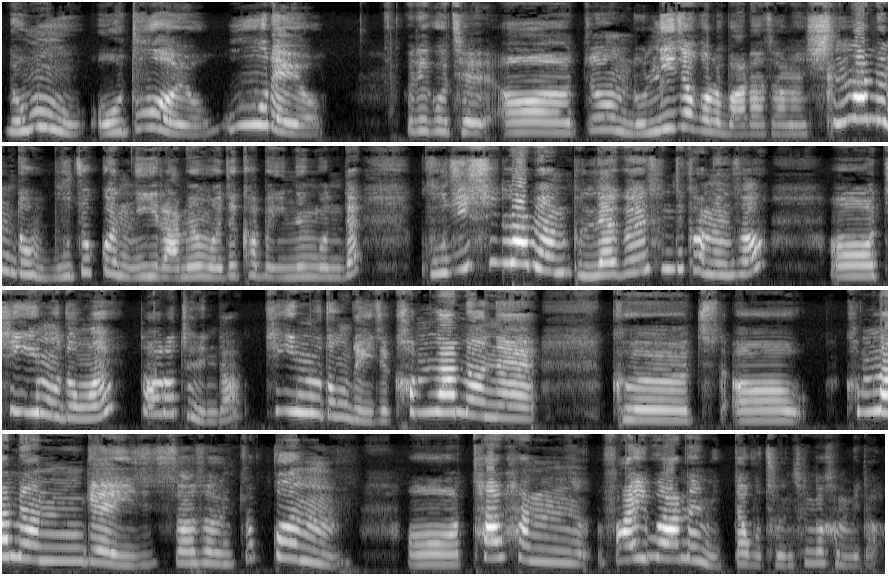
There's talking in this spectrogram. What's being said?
너무 어두워요. 우울해요. 그리고 제, 어, 좀 논리적으로 말하자면 신라면도 무조건 이 라면 월드컵에 있는 건데 굳이 신라면 블랙을 선택하면서 어, 튀김 우동을 떨어뜨린다? 튀김 우동도 이제 컵라면에 그, 어, 컵라면계 있어서는 조금 어, 탑한 5 안에는 있다고 저는 생각합니다.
